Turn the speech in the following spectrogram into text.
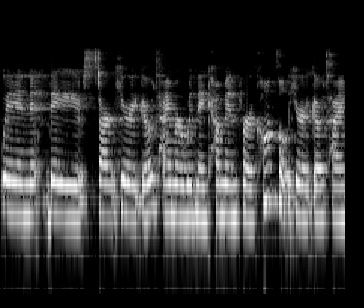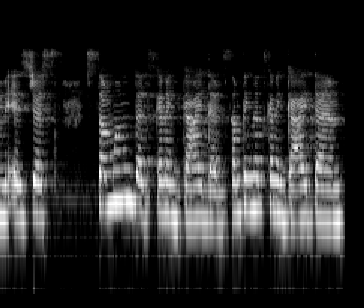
when they start here at Go Time or when they come in for a consult here at Go Time is just someone that's going to guide them, something that's going to guide them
